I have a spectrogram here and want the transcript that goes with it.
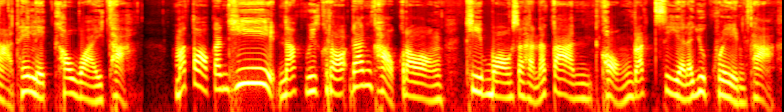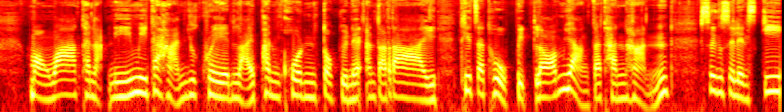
นาดให้เล็กเข้าไว้ค่ะ มาต่อกันที่นักวิเคราะห์ด้านข่าวกรอง ที่มองสถานการณ์ของรัสเซียและยูเครนค่ะ มองว่าขณะนี้มีทหารยูเครนหลายพันคนตกอยู่ในอันตราย ที่จะถูกปิดล้อมอย่างกระทันหัน ซึ่งเซเลนสกี้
